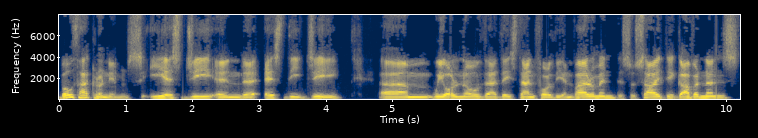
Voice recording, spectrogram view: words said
both acronyms, ESG and uh, SDG, um, we all know that they stand for the environment, the society, governance,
